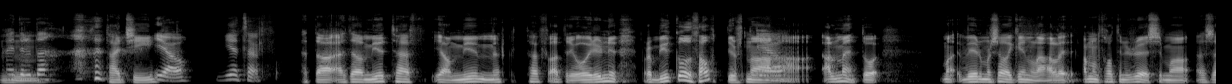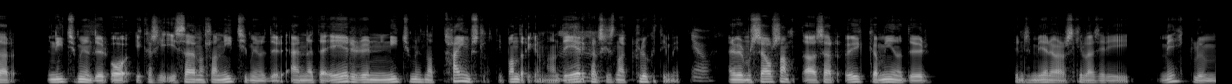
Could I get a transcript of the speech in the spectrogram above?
hvað heitir Mhm. þetta? Tai Chi Já, mjög töff þetta, þetta var mjög töff já, mjög mörg töff aðri og í rauninu bara mjög góð þáttur svona Já. almennt og ma- við erum að sjá það gennilega annan þáttin í röð sem að þessar 90 mínútur og ég, kannski, ég sagði náttúrulega 90 mínútur en þetta er í rauninu 90 mínútur timeslot í bandaríkjunum, þannig þetta er kannski svona klukkutími. Já, en við erum að sjá samt að þessar auka mínútur finnst sem ég er að vera að skila sér í miklum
